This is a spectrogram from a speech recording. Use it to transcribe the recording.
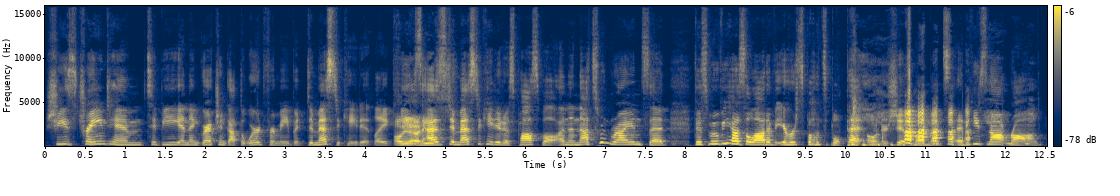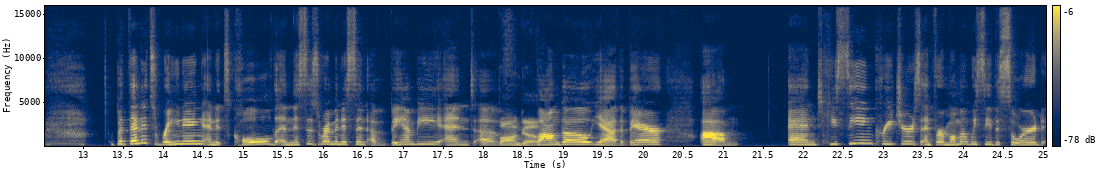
she's trained him to be, and then Gretchen got the word for me, but domesticated. Like, Oh, he's, yeah, he's- as domesticated as possible. And then that's when Ryan said, this movie has a lot of irresponsible pet ownership moments. And he's not wrong. But then it's raining and it's cold, and this is reminiscent of Bambi and of Bongo. Bongo, yeah, the bear. Um, and he's seeing creatures, and for a moment we see the sword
